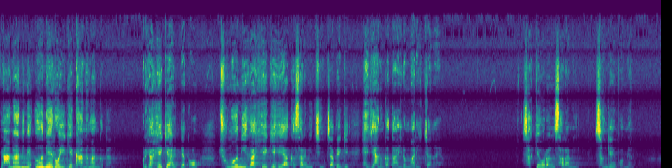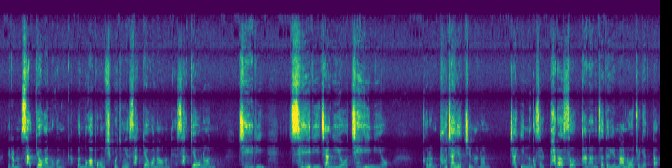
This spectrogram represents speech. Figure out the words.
하나님의 은혜로 이게 가능한 거다. 우리가 회개할 때도 주머니가 회개해야 그 사람이 진짜 백이 회개하는 거다 이런 말이 있잖아요. 사개오라는 사람이 성경에 보면 여러분 사개오가 누굽니까? 그 누가복음 19장에 사개오가 나오는데 사개오는 재리 세리장이요 죄인이요 그런 부자였지만은 자기 있는 것을 팔아서 가난한 자들에게 나누어 주겠다.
